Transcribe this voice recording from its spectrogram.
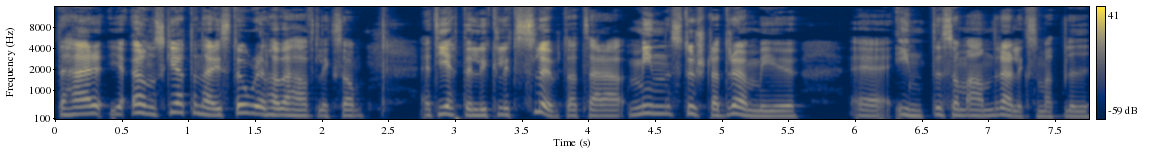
det här, jag önskar att den här historien hade haft liksom ett jättelyckligt slut. Att så här, min största dröm är ju eh, inte som andra liksom att bli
